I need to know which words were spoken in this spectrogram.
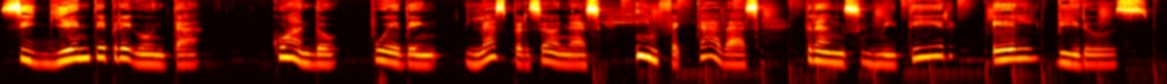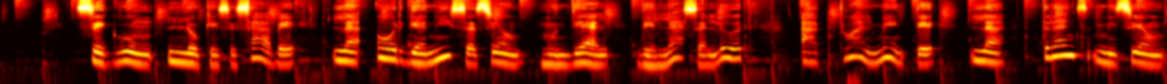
Siguiente pregunta. ¿Cuándo pueden las personas infectadas transmitir el virus? Según lo que se sabe, la Organización Mundial de la Salud, actualmente la transmisión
